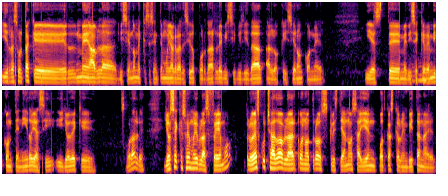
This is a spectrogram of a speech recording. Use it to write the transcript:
Y resulta que él me habla diciéndome que se siente muy agradecido por darle visibilidad a lo que hicieron con él. Y este me dice que ve mi contenido y así. Y yo de que, órale, yo sé que soy muy blasfemo. Lo he escuchado hablar con otros cristianos ahí en podcast que lo invitan a él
